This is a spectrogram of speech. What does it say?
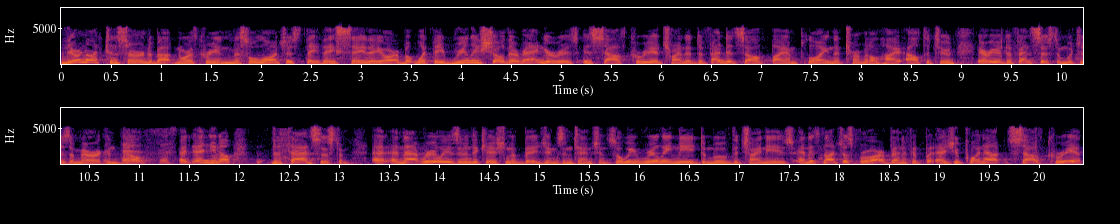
they're not concerned about North Korean missile launches. They, they say they are, but what they really show their anger is, is South Korea trying to defend itself by employing the Terminal High Altitude Area Defense System, which is American built. And, and, you know, the THAAD system. And, and that really is an indication of Beijing's intention. So we really need to move the Chinese, and it's not just for our benefit, but as you point out, South Korea,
